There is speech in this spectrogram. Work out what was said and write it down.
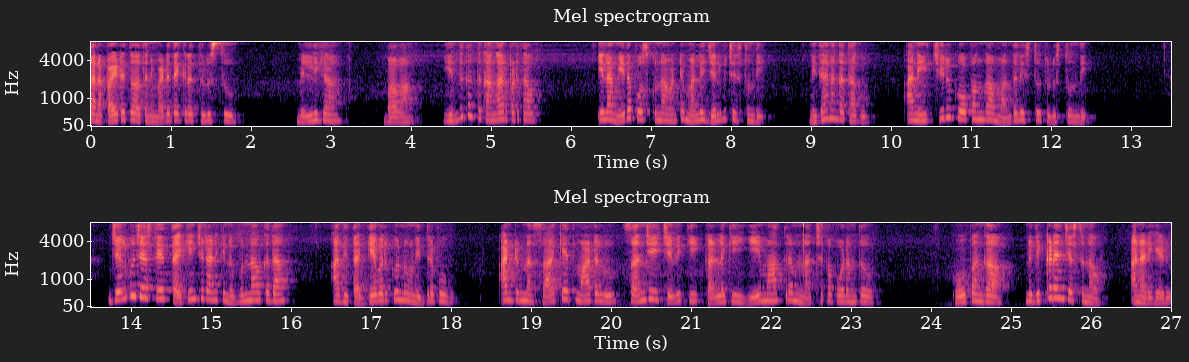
తన పైటతో అతని మెడ దగ్గర తులుస్తూ మెల్లిగా బావా ఎందుకంత కంగారు పడతావు? ఇలా మీద పోసుకున్నావంటే మళ్ళీ జలుబు చేస్తుంది. నిదానంగా తాగు అని చిరు కోపంగా మందలిస్తూ తుడుస్తుంది. జలుబు చేస్తే తగ్గించడానికి నువ్వున్నావు కదా అది తగ్గే వరకు నువ్వు నిద్రపోవు. అంటున్న సాకేత్ మాటలు సంజయ్ చెవికి కళ్ళకి ఏమాత్రం నచ్చకపోవడంతో కోపంగా నువ్విక్కడేం చేస్తున్నావు? అని అడిగాడు.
